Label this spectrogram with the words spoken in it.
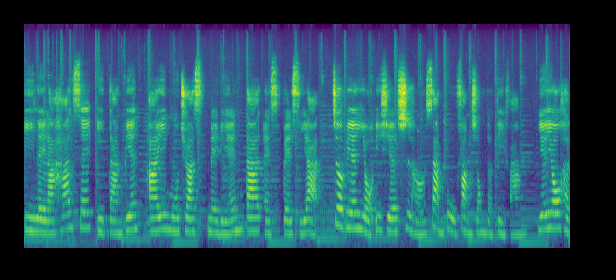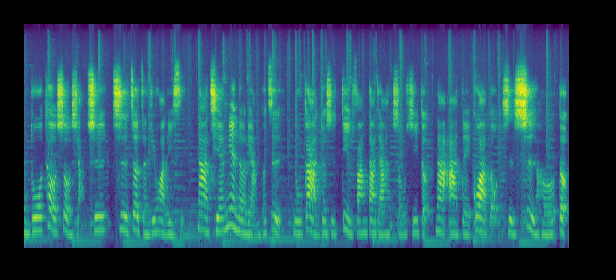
y relajarse y también hay muchas meriendas especiales。这边有一些适合散步放松的地方，也有很多特色小吃，是这整句话的意思。那前面的两个字 luga 就是地方，大家很熟悉的。那 adecuado 是适合的，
